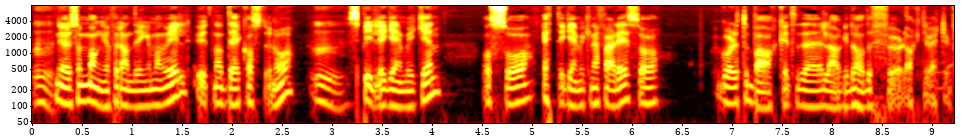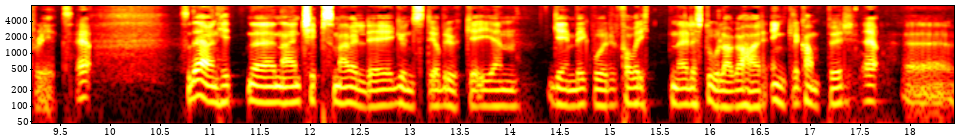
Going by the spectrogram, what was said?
Mm. Gjøre så mange forandringer man vil, uten at det koster noe Mm. spille gameweeken, og så, etter gameweeken er ferdig, så går det tilbake til det laget du hadde før du aktiverte free hit. Ja. Så det er jo en, hit, eh, nei, en chip som er veldig gunstig å bruke i en gameweek hvor favorittene eller storlaget har enkle kamper, Ja. eh,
